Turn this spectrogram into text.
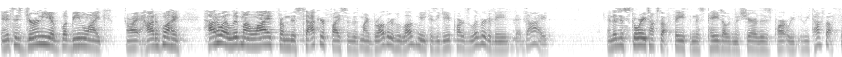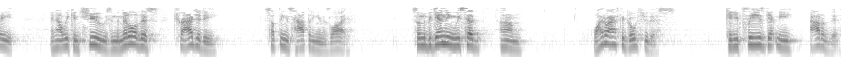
And it's his journey of being like, "All right, how do I how do I live my life from this sacrifice of this, my brother who loved me because he gave part of his liver to me that died?" And there's a story he talks about faith in this page I was going to share. There's this part where he, he talks about faith and how we can choose in the middle of this tragedy Something is happening in his life. So in the beginning, we said, um, Why do I have to go through this? Can you please get me out of this?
